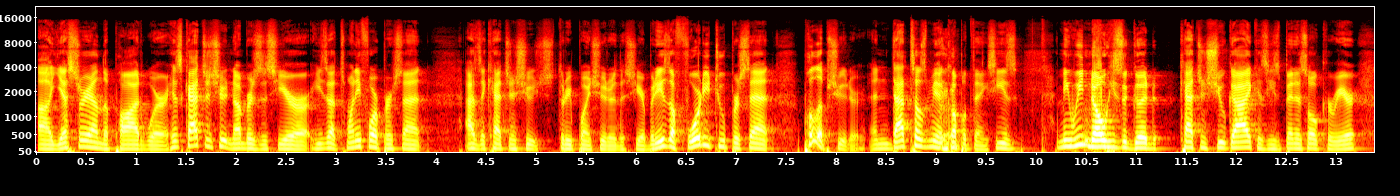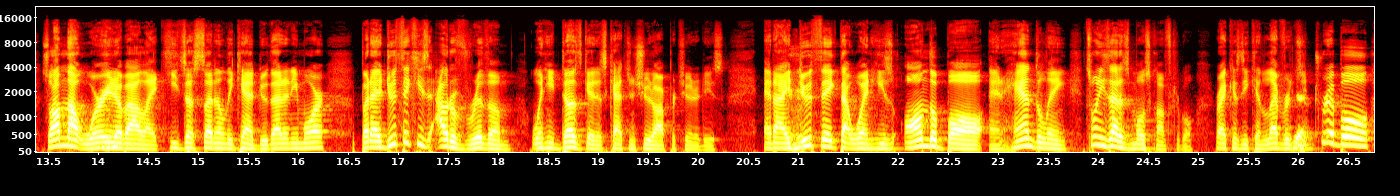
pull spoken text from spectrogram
uh, yesterday on the pod, where his catch and shoot numbers this year, he's at twenty four percent as a catch and shoot three point shooter this year, but he's a forty two percent pull up shooter, and that tells me a couple things. He's, I mean, we know he's a good catch and shoot guy because he's been his whole career, so I'm not worried about like he just suddenly can't do that anymore. But I do think he's out of rhythm when he does get his catch and shoot opportunities. And I do think that when he's on the ball and handling, it's when he's at his most comfortable, right? Because he can leverage the dribble.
